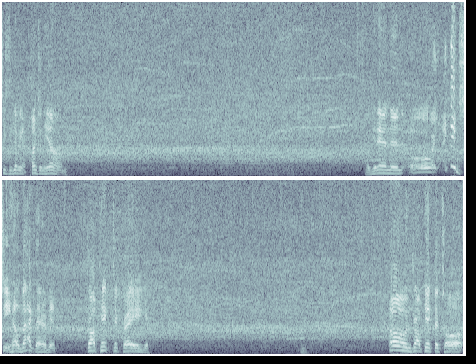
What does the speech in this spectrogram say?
she's giving a punch in the arm. They get in and, oh, I, think she held back there a bit. Drop kick to Craig. Oh, and drop kick to Torp.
